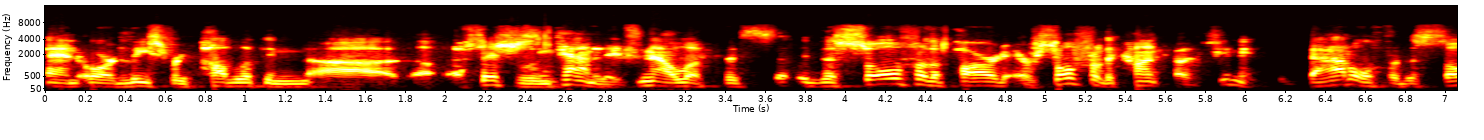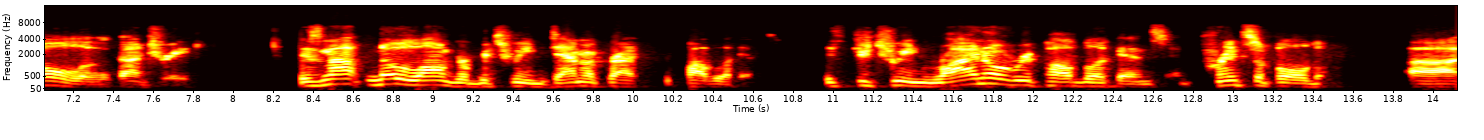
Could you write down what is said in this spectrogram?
and or at least Republican uh, officials and candidates. Now, look, this, the soul for the party or soul for the country, excuse me, battle for the soul of the country is not no longer between Democrats and Republicans. It's between RINO Republicans and principled uh,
